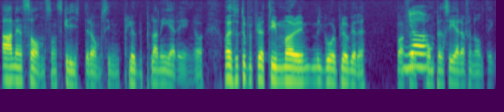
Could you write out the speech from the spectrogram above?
Han är en sån som skryter om sin pluggplanering och, och jag satt uppe flera timmar igår och pluggade. Bara för Ja. att kompensera för någonting.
